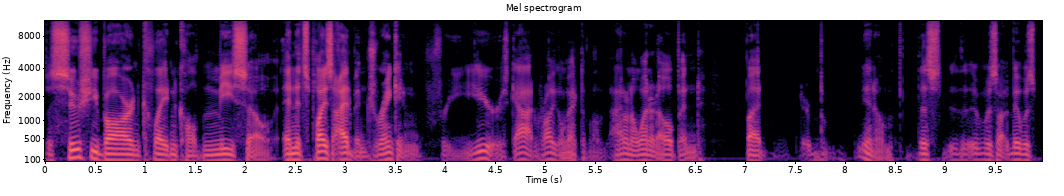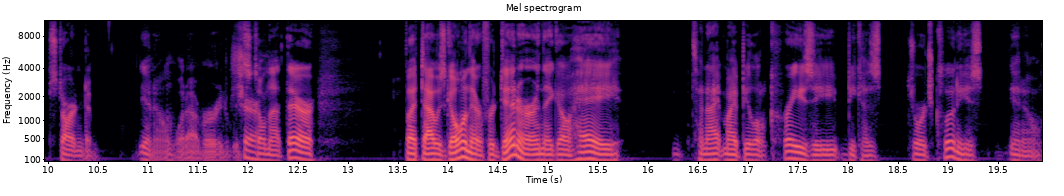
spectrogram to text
There's a sushi bar in Clayton called Miso, and it's a place I had been drinking for years. God, probably going back to the, I don't know when it opened, but you know, this it was it was starting to, you know, whatever. It was Sure. still not there. But I was going there for dinner, and they go, "Hey, tonight might be a little crazy because George Clooney is, you know,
